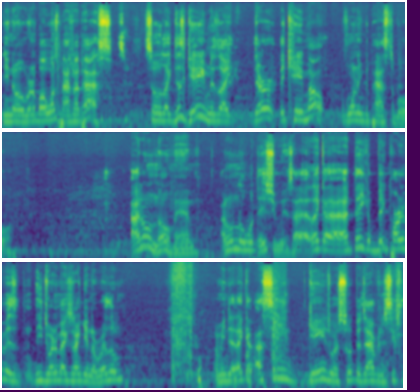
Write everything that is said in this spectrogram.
You know, run the ball once, pass, pass, pass. So like this game is like they're they came out wanting to pass the ball. I don't know, man. I don't know what the issue is. I, like I, I think a big part of it is these running backs are not getting a rhythm. I mean, like I seen games where Swift is averaging six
